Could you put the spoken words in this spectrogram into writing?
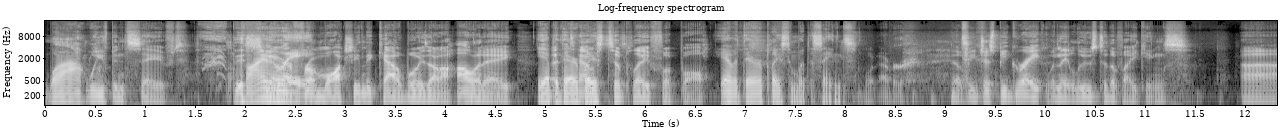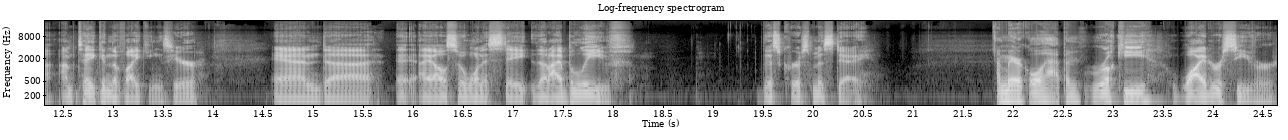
Wow. We've been saved this Finally. year from watching the Cowboys on a holiday. Yeah, but they're replaced- to play football. Yeah, but they replaced them with the Saints. Whatever. It'll be just be great when they lose to the Vikings. Uh, I'm taking the Vikings here, and uh, I also want to state that I believe this Christmas Day A miracle will happen. Rookie wide receiver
